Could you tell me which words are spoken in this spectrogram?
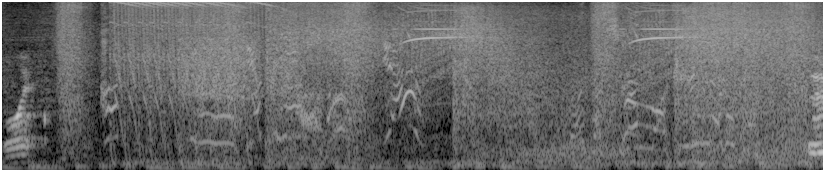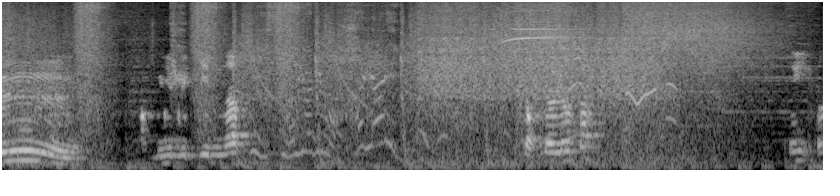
โอ้ยอือมีไปกินครับจบเร็วๆครับนี่เพื่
